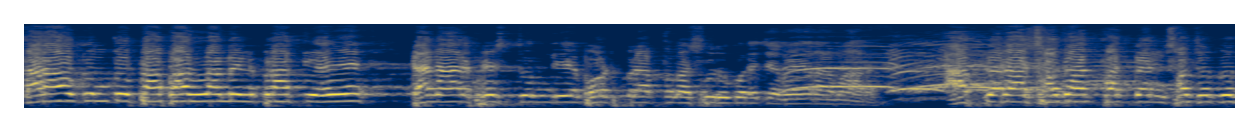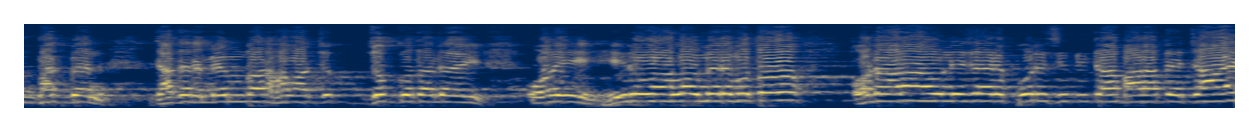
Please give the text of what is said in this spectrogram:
তারাও কিন্তু পার্লামেন্ট প্রার্থী হয়ে ব্যানার ফেস্টুন দিয়ে ভোট প্রার্থনা শুরু করেছে ভাইয়েরা আমার। আপনারা সজাগ থাকবেন, সচেতন থাকবেন। যাদের মেম্বার হওয়ার যোগ্যতা নেই, ওই হিরো আলমের মতো ওনারাও নিজের পরিস্থিতিটা বাড়াতে চায়,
